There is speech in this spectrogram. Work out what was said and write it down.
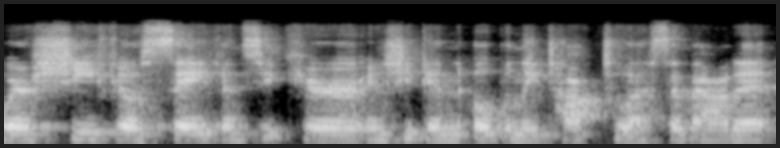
where she feels safe and secure and she can openly talk to us about it,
